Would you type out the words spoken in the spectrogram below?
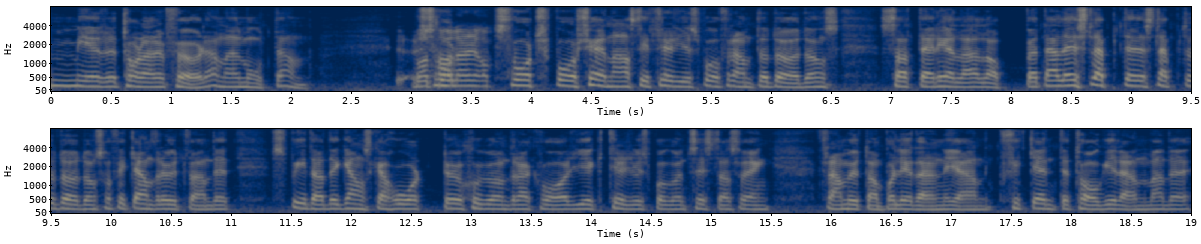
mer talar för den än mot den. Vad svårt, talar om? Svårt spår senast i tredje spår fram till dödens. Satt där hela loppet. Eller släppte, släppte döden så fick andra utvändigt. Speedade ganska hårt, 700 eh, kvar. Gick tredje spår runt sista sväng. Fram utanpå ledaren igen. Fick inte tag i den men det,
